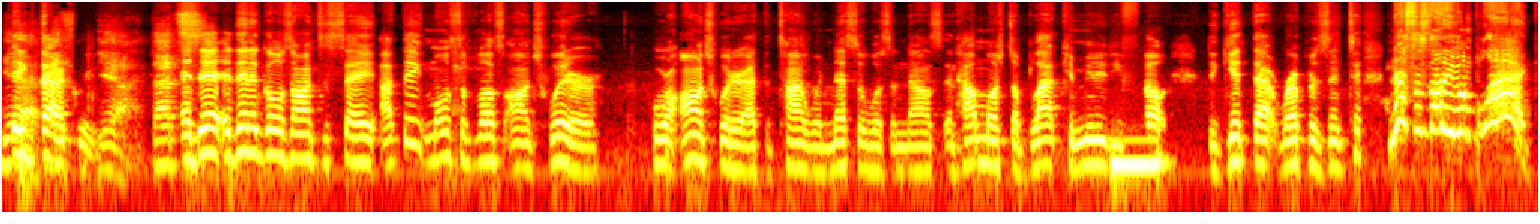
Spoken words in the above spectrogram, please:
Yeah, Exactly. that's- Yeah, that's And then and then it goes on to say, I think most of us on Twitter who were on Twitter at the time when Nessa was announced and how much the black community felt to get that representation. Nessa's not even black.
